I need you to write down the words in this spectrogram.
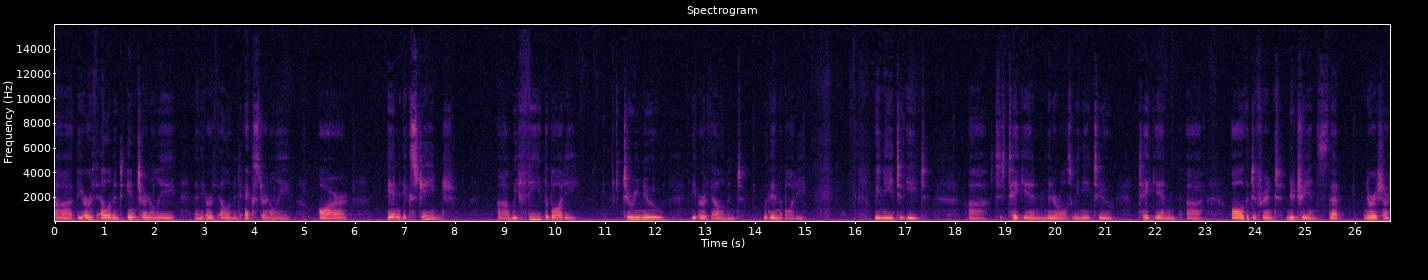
uh, the earth element internally and the earth element externally are in exchange. Uh, we feed the body to renew the earth element within the body. We need to eat uh, to take in minerals. We need to take in uh, all the different nutrients that nourish our,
